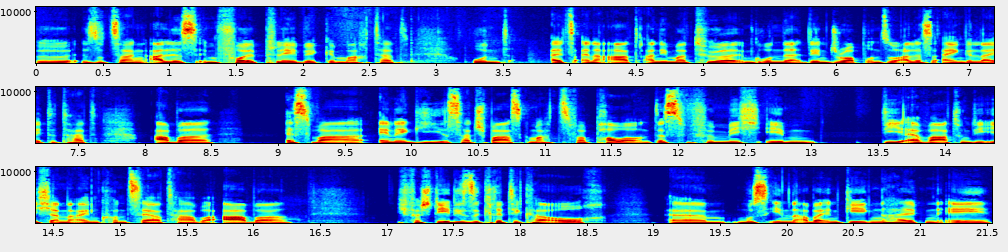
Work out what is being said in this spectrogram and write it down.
äh, sozusagen alles im Vollplayback gemacht hat und als eine Art Animateur im Grunde den Drop und so alles eingeleitet hat. Aber es war Energie, es hat Spaß gemacht, es war Power. Und das für mich eben die Erwartung, die ich an ein Konzert habe. Aber ich verstehe diese Kritiker auch, ähm, muss ihnen aber entgegenhalten, ey,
